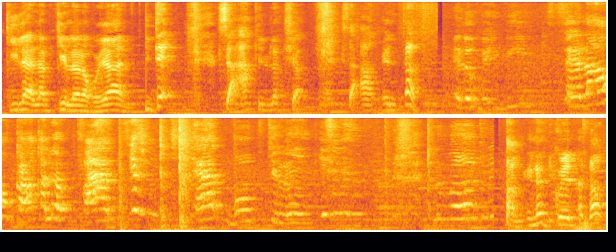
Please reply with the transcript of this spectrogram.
Kilalang kilala ko yan. Hindi! Sa akin lang siya. Sa akin lang. Hello, baby. Sa'yo lang ako kakalampag. Bob, kiling. Ano ba? Tangina, di ko yan anak.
